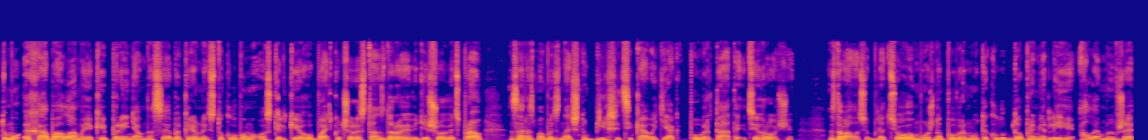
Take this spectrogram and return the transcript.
Тому Ехаба Алама, який перейняв на себе керівництво клубом, оскільки його батько через стан здоров'я відійшов від справ, зараз, мабуть, значно більше цікавить, як повертати ці гроші. Здавалося б, для цього можна повернути клуб до прем'єр-ліги, але ми вже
